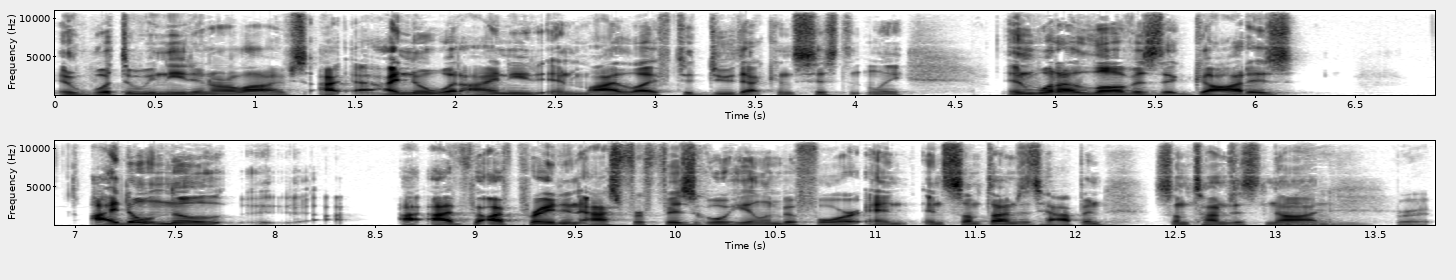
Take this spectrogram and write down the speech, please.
And what do we need in our lives? I, I know what I need in my life to do that consistently. And what I love is that God is, I don't know. I, I've, I've prayed and asked for physical healing before, and, and sometimes it's happened, sometimes it's not right.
